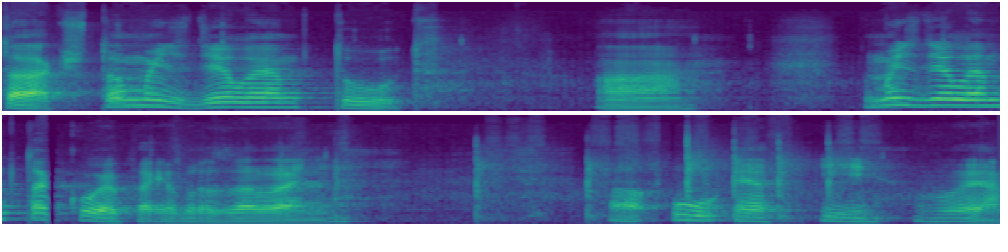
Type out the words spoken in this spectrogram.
так, что мы сделаем тут? А, мы сделаем такое преобразование. А, U F и V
